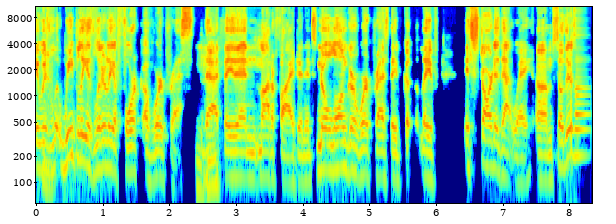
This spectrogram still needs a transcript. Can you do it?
It was yeah. Weebly is literally a fork of WordPress mm-hmm. that they then modified, and it's no longer WordPress. They've they've it started that way. Um, so there's a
